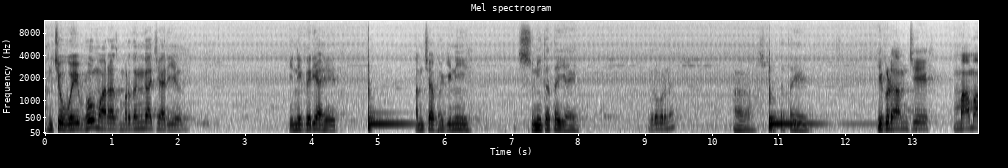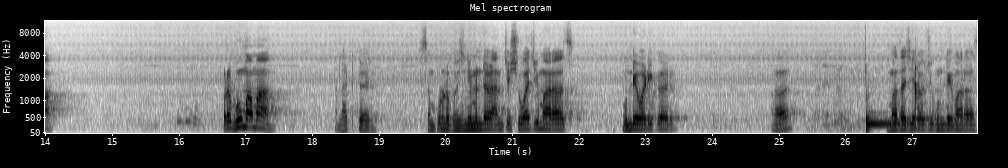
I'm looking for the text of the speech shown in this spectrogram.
आमचे वैभव महाराज मर्दंगाचार्य इनेकरी आहेत. आमच्या भगिनी सुनीताताई आहेत. बरोबर ना? हां सुनीताताई आहेत. इकडं आमचे मामा. प्रभू मामा. लाटकर संपूर्ण भजनी मंडळ आमचे शिवाजी महाराज गुंडेवाडीकर हा? माताजीरावजी गुंडे महाराज.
